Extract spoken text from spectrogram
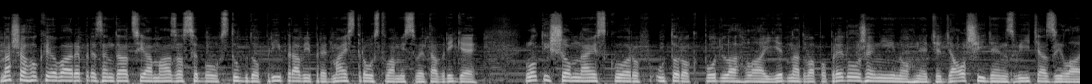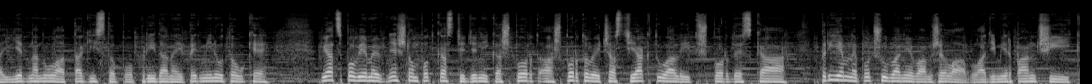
Naša hokejová reprezentácia má za sebou vstup do prípravy pred majstrovstvami sveta v Rige. Lotyšom najskôr v útorok podľahla 1-2 po predlžení, no hneď ďalší deň zvíťazila 1-0 takisto po pridanej 5 minútovke. Viac povieme v dnešnom podcaste Deníka Šport a športovej časti Aktualit Šport.sk. Príjemné počúvanie vám želá Vladimír Pančík.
